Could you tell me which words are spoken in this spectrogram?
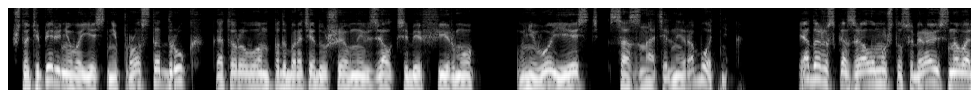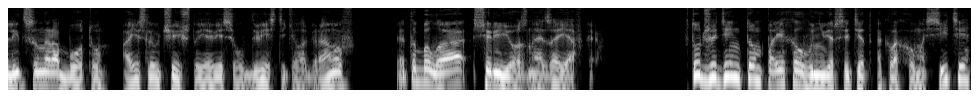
что теперь у него есть не просто друг, которого он по доброте душевной взял к себе в фирму, у него есть сознательный работник. Я даже сказал ему, что собираюсь навалиться на работу, а если учесть, что я весил 200 килограммов, это была серьезная заявка. В тот же день Том поехал в университет Оклахома-Сити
